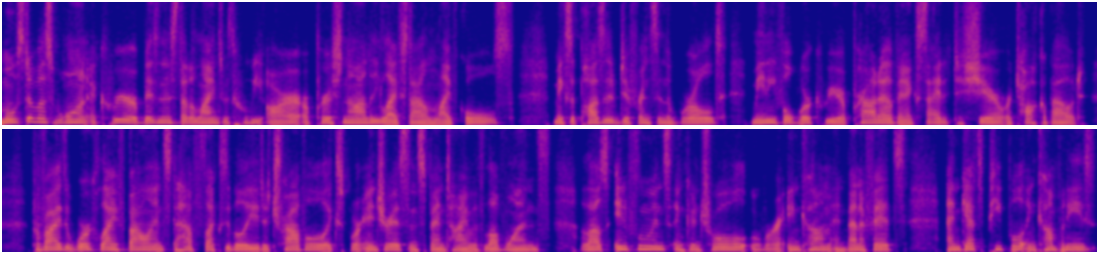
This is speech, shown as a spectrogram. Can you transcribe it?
Most of us want a career or business that aligns with who we are, our personality, lifestyle, and life goals, makes a positive difference in the world, meaningful work we are proud of and excited to share or talk about, provides a work life balance to have flexibility to travel, explore interests, and spend time with loved ones, allows influence and control over our income and benefits, and gets people and companies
